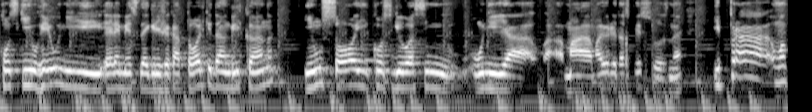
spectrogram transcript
conseguiu reunir elementos da Igreja Católica e da Anglicana em um só e conseguiu assim unir a, a, a maioria das pessoas, né? E para uma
